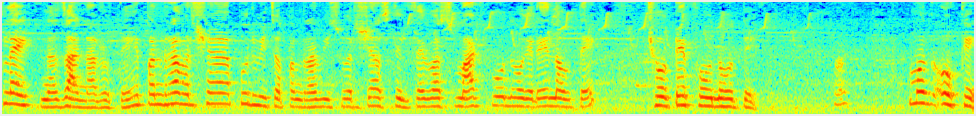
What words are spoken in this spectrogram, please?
फ्लाईटनं जाणार होते. हे पंधरा वर्षापूर्वीचं पंधरा वीस वर्ष असतील तेव्हा स्मार्टफोन वगैरे नव्हते. छोटे फोन होते. मग ओके.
